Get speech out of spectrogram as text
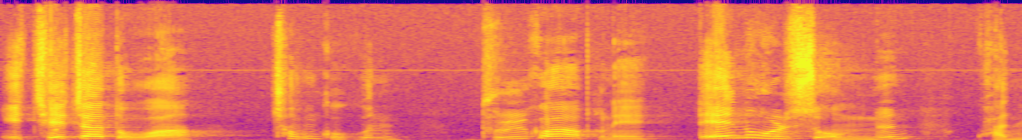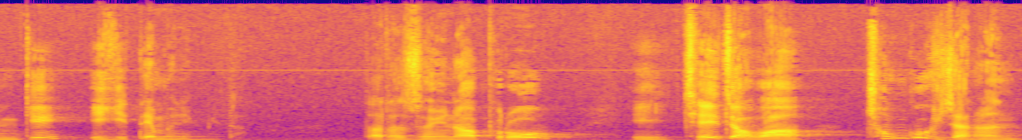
이 제자도와 천국은 불가분에 떼놓을 수 없는 관계이기 때문입니다. 따라서 저희는 앞으로 이 제자와 천국이자는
